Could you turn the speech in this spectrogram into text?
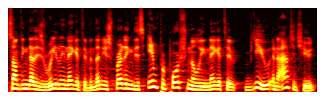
something that is really negative, and then you're spreading this improportionally negative view and attitude,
